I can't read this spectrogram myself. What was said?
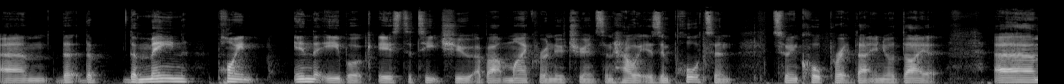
Um, the, the, the main point in the ebook is to teach you about micronutrients and how it is important to incorporate that in your diet. Um,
